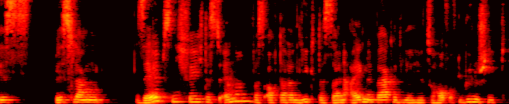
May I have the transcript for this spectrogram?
ist bislang selbst nicht fähig, das zu ändern, was auch daran liegt, dass seine eigenen Werke, die er hier zuhauf auf die Bühne schiebt,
